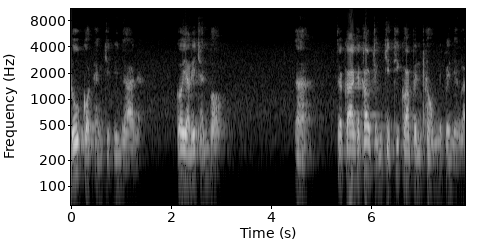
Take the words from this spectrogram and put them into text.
รู้กฎแห่งจิตวิญญาณน่ะก็อย่างที่ฉันบอกอ่าจากการจะเข้าถึงจิตที่ความเป็นพรหมเนี่ยเป็นอย่างไร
